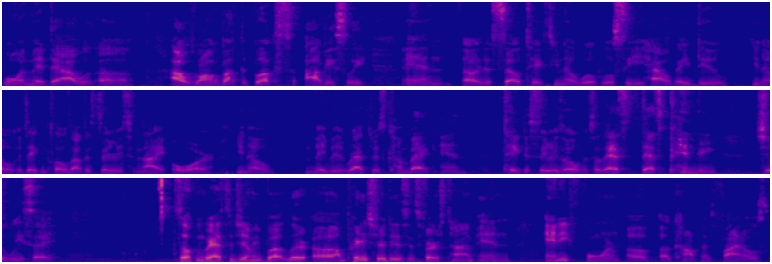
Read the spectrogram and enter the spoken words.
won't admit that I was uh, I was wrong about the Bucks, obviously, and uh, the Celtics. You know, we'll we'll see how they do. You know, if they can close out the series tonight, or you know, maybe the Raptors come back and take the series over. So that's that's pending, should we say? So congrats to Jimmy Butler. Uh, I'm pretty sure this is his first time in any form of a conference finals,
